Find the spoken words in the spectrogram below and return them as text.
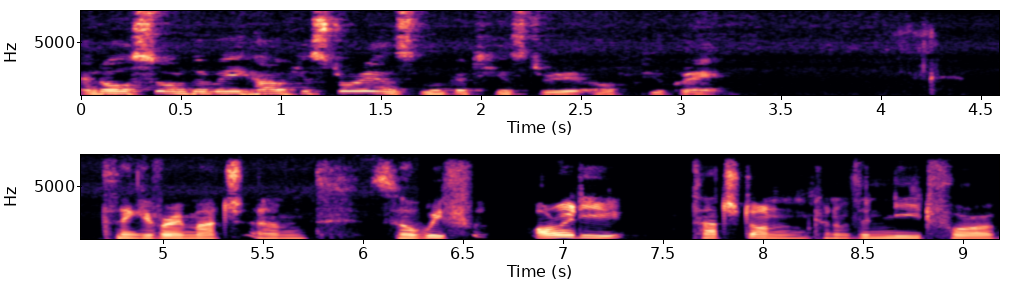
and also on the way how historians look at history of Ukraine. Thank you very much. Um, so we've already touched on kind of the need for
